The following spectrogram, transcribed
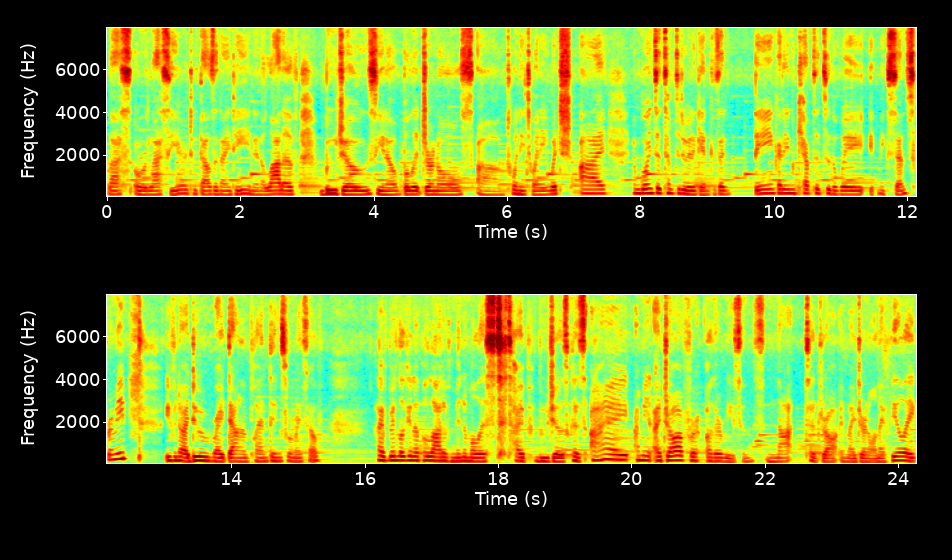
last or last year, 2019, and a lot of Bujos, you know, bullet journals, uh, 2020, which I am going to attempt to do it again because I think I didn't kept it to the way it makes sense for me, even though I do write down and plan things for myself. I've been looking up a lot of minimalist type bujos because I, I mean, I draw for other reasons, not to draw in my journal. And I feel like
